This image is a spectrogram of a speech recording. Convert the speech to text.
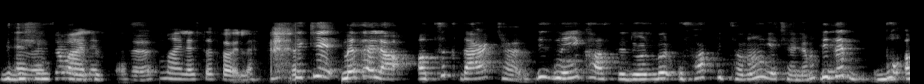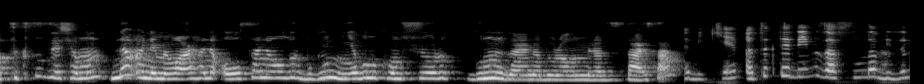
bir evet, düşünce var. Maalesef. Maalesef öyle. Peki mesela atık derken biz neyi kastediyoruz? Böyle ufak bir tanım geçelim. Bir de bu atıksız yaşamın ne önemi var? Hani olsa ne olur? Bugün niye bunu konuşuyoruz? Bunun üzerine duralım biraz istersen. Tabii ki. Atık dediğimiz aslında bizim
